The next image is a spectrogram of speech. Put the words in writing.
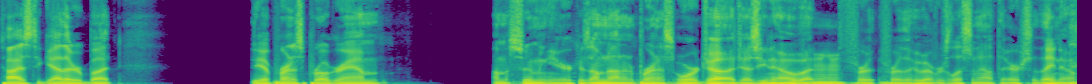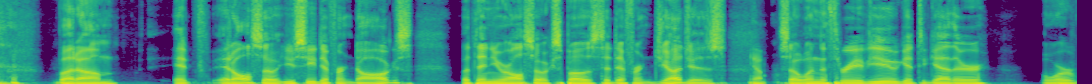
ties together, but the apprentice program. I'm assuming here because I'm not an apprentice or judge, as you know, but Mhm. for for the whoever's listening out there, so they know. but um, it it also you see different dogs, but then you're also exposed to different judges. Yep. So when the three of you get together, or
